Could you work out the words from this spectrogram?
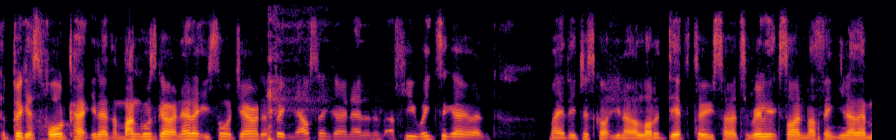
the biggest forward pack. You know, the Mongols going at it. You saw Jared and Big Nelson going at it a, a few weeks ago, and mate, they just got you know a lot of depth too. So it's really exciting. I think you know they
